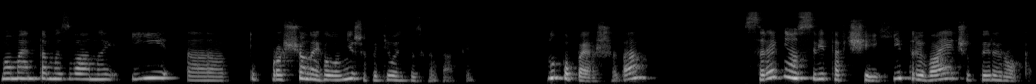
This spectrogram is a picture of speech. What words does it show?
моментами з вами, і е, про що найголовніше хотілося б згадати. Ну, по-перше, да, середня освіта в Чехії триває 4 роки.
